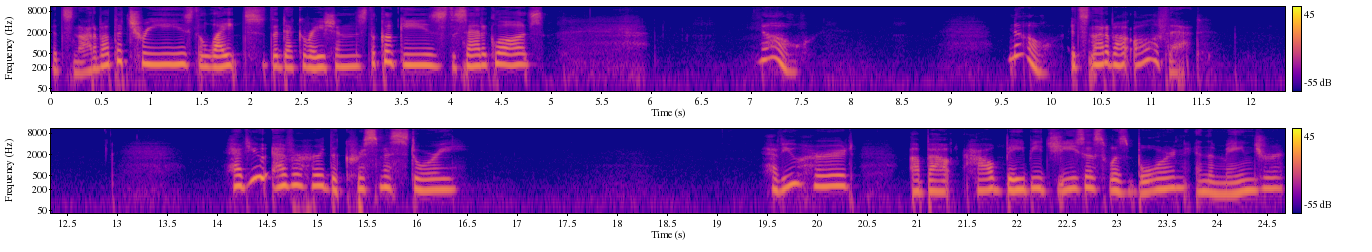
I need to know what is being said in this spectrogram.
It's not about the trees, the lights, the decorations, the cookies, the Santa Claus. No. No, it's not about all of that. Have you ever heard the Christmas story? Have you heard about how baby Jesus was born in the manger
